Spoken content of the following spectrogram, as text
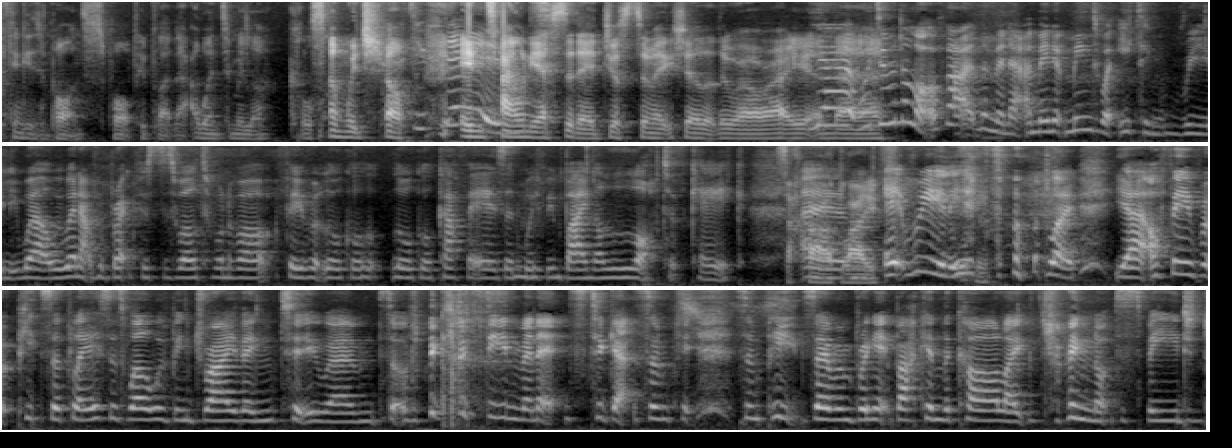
I think it's important to support people like that. I went to my local sandwich shop in town yesterday just to make sure that they were all right. and, Yeah, uh, we're doing a lot of that at the minute. I mean, it means we're eating really well. We went out for breakfast as well to one of our favourite local local cafes, and we've been buying a lot of cake. It's a hard Um, life. It really is hard life. Yeah, our favourite pizza place as well. We've been driving to um, sort of like fifteen minutes to get some some pizza and bring it back in the car, like trying not to speed,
